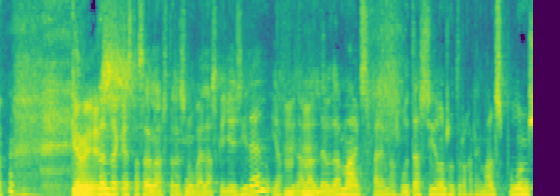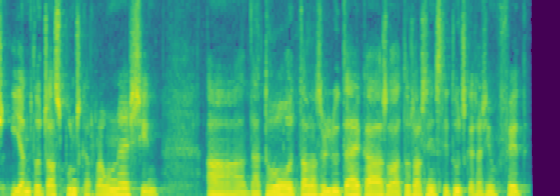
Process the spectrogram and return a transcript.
Què més? Doncs aquestes són les tres novel·les que llegirem i al final, uh -huh. el 10 de maig, farem les votacions, otorgarem els punts i amb tots els punts que es reuneixin uh, de totes les biblioteques o de tots els instituts que s'hagin fet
